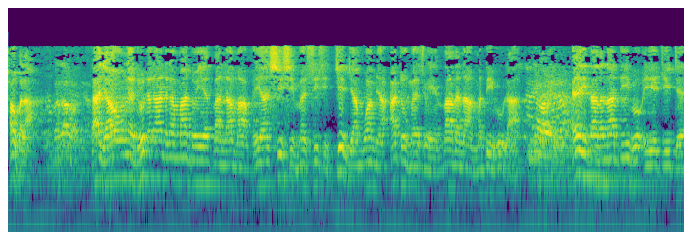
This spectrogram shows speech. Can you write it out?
ဟုတ်ပလား မှန်ပါပါဗျာဒါကြောင့်နဲ့ဒုတက္ကတက္ကမတို့ရဲ့သာနာမှာဖယားရှိရှိမရှိရှိကြင့်ကြံပွားများအထုတ်မဲ့ဆိုရင် သာသနာမတည်ဘူးလားတည်ပါပါအဲ့ဒီသာသနာတည်ဖို့အရေးကြီးတဲ့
